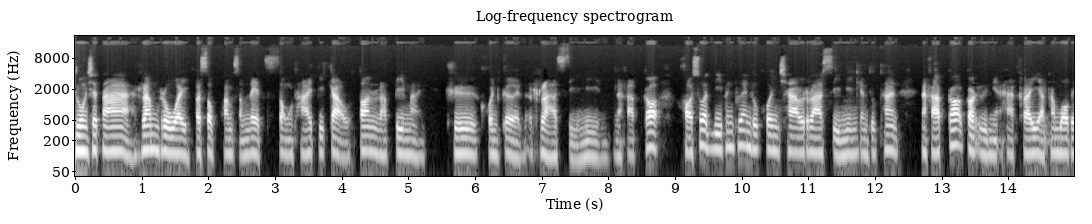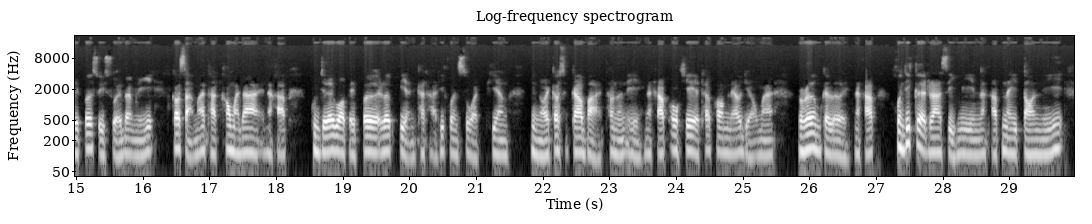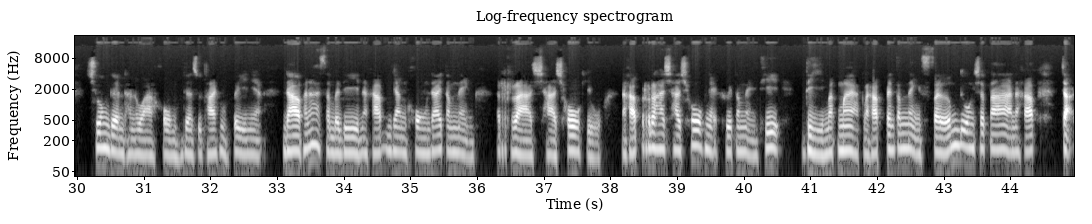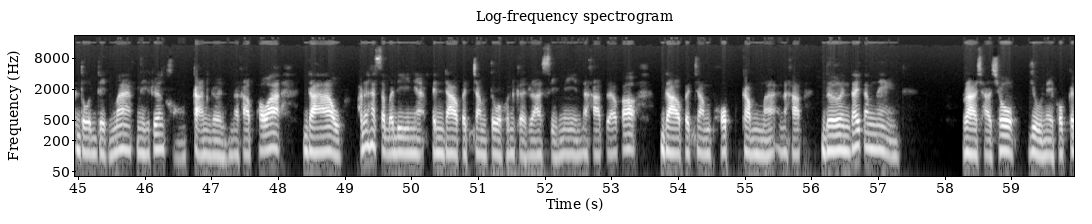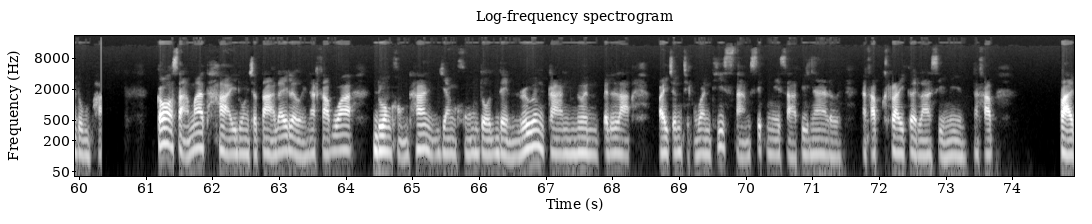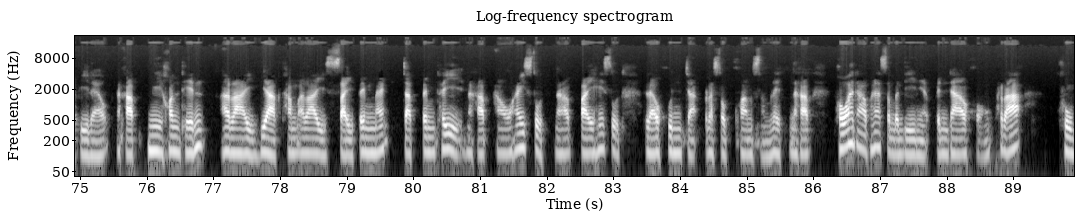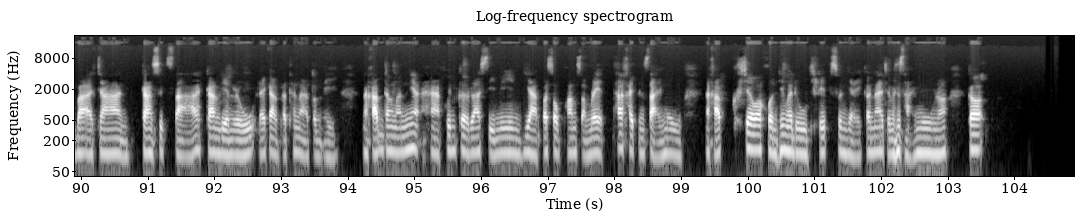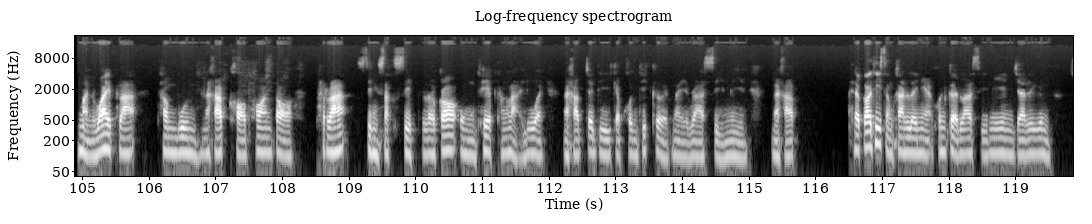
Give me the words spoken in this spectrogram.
ดวงชะตา ร่ำรวย ประสบความสำเร็จส่งท้ายปีเก่าต้อนรับปีใหม่ คือคนเกิดราศีมีนนะครับ ก็ขอสวัสดีเพื่อนๆ ทุกคนชาวราศีมีนกันทุกท่านนะครับ ก็ก่อนอื่นเนี่ยหากใครอยากทำวอลเปเปอร์สวยๆ แบบนี้ ก็สามารถทักเข้ามาได้นะครับ คุณจะได้วอลเปเปอร์เลิกเปลี่ยนคาถาที่ควรสวดเพียง 199 บาทเท่านั้นเองนะครับ โอเค ถ้าพร้อมแล้วเดี๋ยวมาเริ่มกันเลยนะครับคนที่เกิดราศีมีนนะครับในตอนนี้ ช่วงเดือนธันวาคม เดือนสุดท้ายของปีเนี่ยดาวพฤหัสบดีนะครับยังคงได้ตำแหน่งราชาโชคอยู่นะครับราชาโชคเนี่ยคือตำแหน่งที่ดีมากๆนะครับ เป็นตำแหน่งเสริมดวงชะตานะครับ จะโดดเด่นมากในเรื่องของการเงินนะครับ เพราะว่าดาวพฤหัสบดีเนี่ยเป็นดาวประจำตัวคนเกิดราศีมีนนะครับ แล้วก็ดาวประจำภพกรรมะนะครับ เดินได้ตำแหน่ง ราชาโชคอยู่ในภพกระดุมพระก็สามารถถ่ายดวงชะตาได้เลยนะครับ ว่าดวงของท่านยังคงโดดเด่นเรื่องการเงินเป็นหลักไปจนถึงวันที่ 30 เมษายนปีหน้าเลยนะครับ ใครเกิดราศีมีนนะครับ ปลายปีแล้วนะครับ มีคอนเทนต์อะไรอยากทำอะไรใส่เต็มแม็กจัดเต็มที่นะครับ เอาให้สุดนะครับ ไปให้สุดแล้วคุณจะประสบความสำเร็จนะครับ ราะว่าดาวพฤหัสบดีเนี่ยเป็นดาวของพระครูบาอาจารย์ การศึกษา การเรียนรู้และการพัฒนาตนเองนะครับ ดังนั้นเนี่ยหากคุณเกิดราศีมีนอยากประสบความสำเร็จ ถ้าใครเป็นสายมูนะครับ เชื่อว่าคนที่มาดูคลิปส่วนใหญ่ก็น่าจะเป็นสายมูเนาะก็หมั่นไหว้พระทำบุญนะครับ ขอพรต่อพระสิ่งศักดิ์สิทธิ์ แล้วก็องค์เทพทั้งหลายด้วยนะครับ จะดีกับคนที่เกิดในราศีมีนนะครับ แล้วก็ที่สำคัญเลยเนี่ย คนเกิดราศีมีนอย่าลืม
